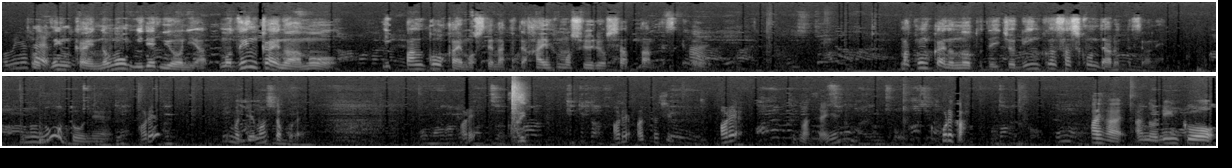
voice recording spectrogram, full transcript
ごめんなさい。前回のも見れるようには、もう前回のはもう一般公開もしてなくて配布も終了しちゃったんですけど、はい。まあ今回のノートで一応リンクが差し込んであるんですよね。このノートをね、あれ？今出ました、これ。あれ？はい。あれ？私、あれ？ちょっと待ってね。これか。はいはい。あの、リンクを、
